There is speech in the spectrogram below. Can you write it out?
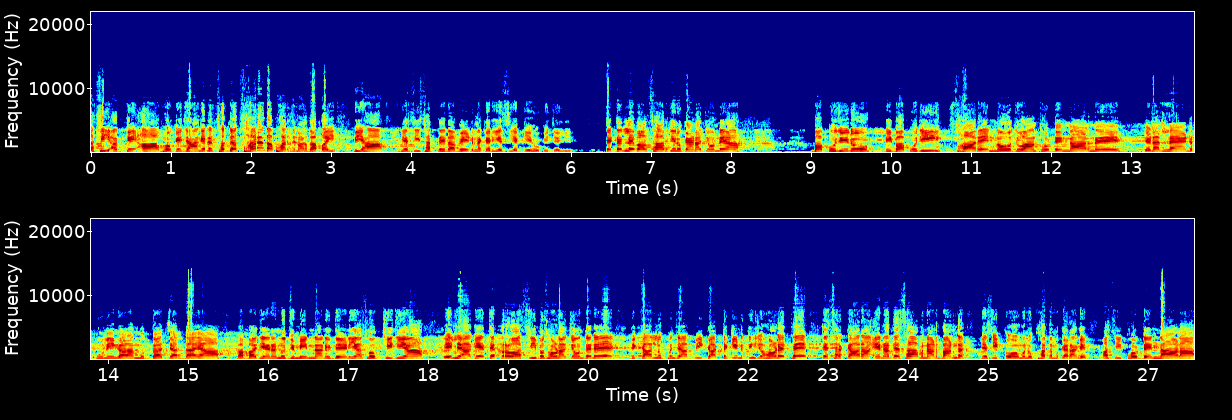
ਅਸੀਂ ਅੱਗੇ ਆਪ ਹੋ ਕੇ ਜਾਾਂਗੇ ਤੇ ਸਾਡਾ ਸਾਰਿਆਂ ਦਾ ਫਰਜ਼ ਬਣਦਾ ਭਾਈ, ਵੀ ਹਾਂ, ਵੀ ਅਸੀਂ ਸੱਦੇ ਦਾ ਵੇਟ ਨਾ ਕਰੀਏ, ਅਸੀਂ ਅੱਗੇ ਹੋ ਕੇ ਜਾਈਏ। ਤੇ ਡੱਲੇਵਾਲ ਸਾਹਿਬ ਜੀ ਨੂੰ ਕਹਿਣਾ ਚਾਹੁੰਦੇ ਆ, ਬਾਪੂ ਜੀ ਨੂੰ, ਵੀ ਬਾਪੂ ਜੀ, ਸਾਰੇ ਨੌਜਵਾਨ ਤੁਹਾਡੇ ਨਾਲ ਨੇ, ਜਿਹੜਾ ਲੈਂਡ ਪੂਲਿੰਗ ਵਾਲਾ ਮੁੱਦਾ ਚੱਲਦਾ ਆ, ਬਾਬਾ ਜੀ ਇਹਨਾਂ ਨੂੰ ਜ਼ਮੀਨਾਂ ਨਹੀਂ ਦੇਣੀਆਂ ਸੌਖੀ ਜੀਆਂ, ਇਹ ਲਿਆ ਕੇ ਇੱਥੇ ਪ੍ਰਵਾਸੀ ਬਸਾਉਣਾ ਚਾਹੁੰਦੇ ਨੇ, ਵੀ ਕੱਲ ਨੂੰ ਪੰਜਾਬੀ ਘੱਟ ਗਿਣਤੀ 'ਚ ਹੋਣ ਇੱਥੇ, ਤੇ ਸਰਕਾਰਾਂ ਇਹਨਾਂ ਦੇ ਹਿਸਾਬ ਨਾਲ ਬਣਨ, ਵੀ ਅਸੀਂ ਕੌਮ ਨੂੰ ਖਤਮ ਕਰਾਂਗੇ। ਅਸੀਂ ਤੁਹਾਡੇ ਨਾਲ ਆ,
